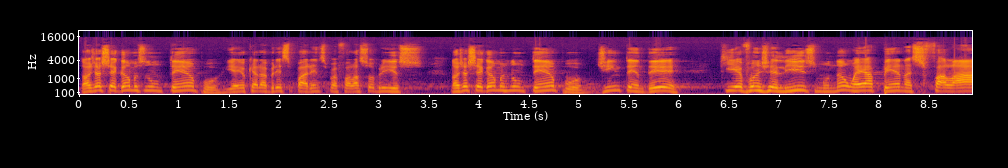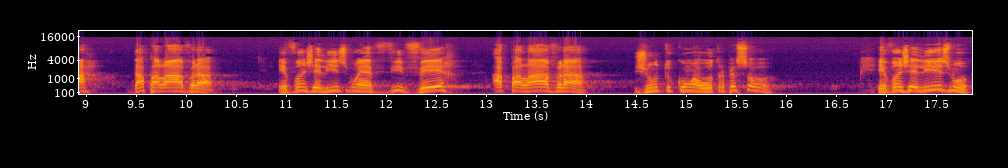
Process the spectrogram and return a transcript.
Nós já chegamos num tempo, e aí eu quero abrir esse parênteses para falar sobre isso. Nós já chegamos num tempo de entender que evangelismo não é apenas falar da palavra, evangelismo é viver a palavra junto com a outra pessoa. Evangelismo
